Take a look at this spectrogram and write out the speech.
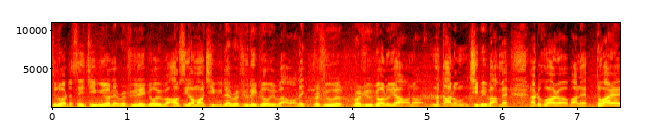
သူတို့တစ်စီကြည့်ပြီးတော့လည်း review လေးပြောပြပါအောက်စီအောင်မောင်းကြည့်ပြီးလည်း review လေးပြောပြပါပေါ့လေ review review ပြောလို့ရအောင်တော့နှစ်ကားလုံးကြည့်ပေးပါမယ်နောက်တစ်ခုကတော့ဗာလဲသူကရဲ့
